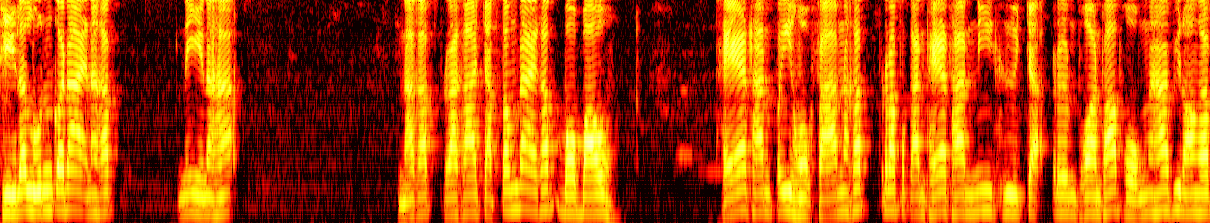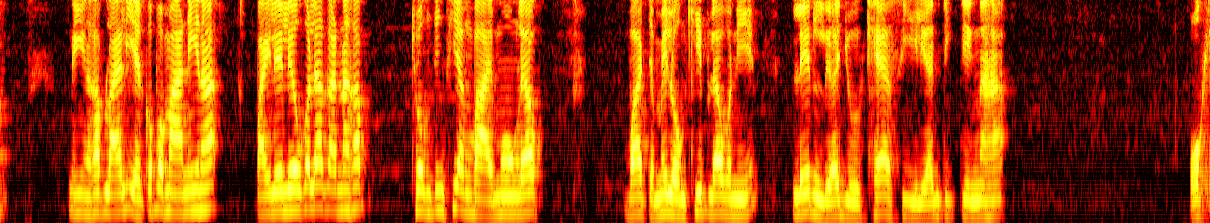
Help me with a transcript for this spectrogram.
ทีละลุ้นก็ได้นะครับ นี่นะฮะนะครับ ราคาจับต้องได้ครับเบาๆ แท้ทันปีหกสามนะครับ รับประกันแท้ทันนี่คือจะเริญพรพระผงนะฮะพี่น้องครับ นี่นะครับรายละเอียดก็ประมาณนี้นะ ไปเร็วๆก็แล้วกันนะครับ ช่วงเที่ยงบ่ายโมงแล้ว ว่าจะไม่ลงคลิปแล้ววันนี้เล่นเหลืออยู่แค่สี่เหรียญจริง ๆ นะฮะ โอเค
